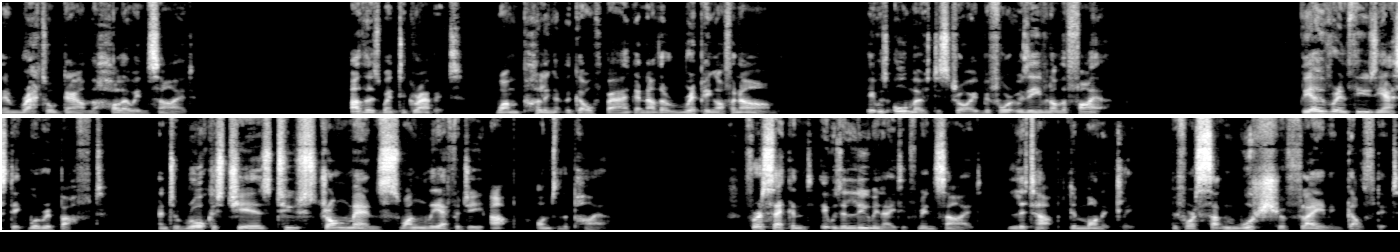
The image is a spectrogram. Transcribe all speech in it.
then rattled down the hollow inside. Others went to grab it, one pulling at the golf bag, another ripping off an arm. It was almost destroyed before it was even on the fire. The over-enthusiastic were rebuffed, and to raucous cheers two strong men swung the effigy up onto the pyre. For a second it was illuminated from inside, lit up demonically, before a sudden whoosh of flame engulfed it.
